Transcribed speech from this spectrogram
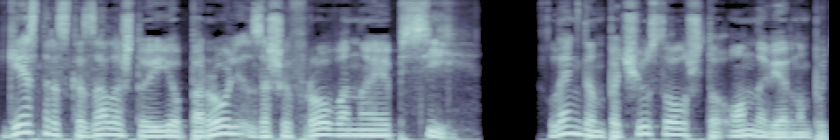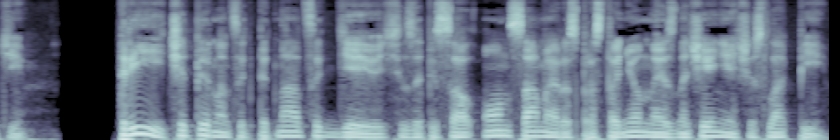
Геснер сказала, что ее пароль – зашифрованное «пси». Лэнгдон почувствовал, что он на верном пути. 3, 14, 15, 9 записал он самое распространенное значение числа π.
